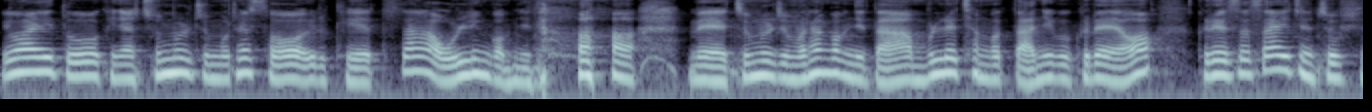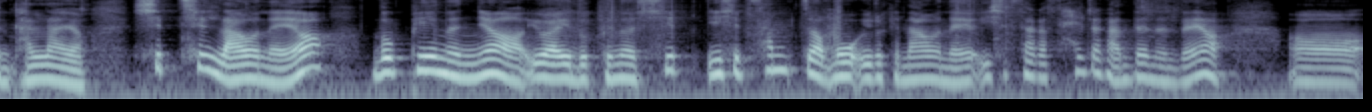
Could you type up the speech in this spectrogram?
이 아이도 그냥 주물주물해서 이렇게 쌓아 올린 겁니다. 네, 주물주물한 겁니다. 물레 찬 것도 아니고 그래요. 그래서 사이즈는 조금씩 달라요. 17 나오네요. 높이는요. 이 아이 높이는 10, 23.5 이렇게 나오네요. 24가 살짝 안 되는데요. 어.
